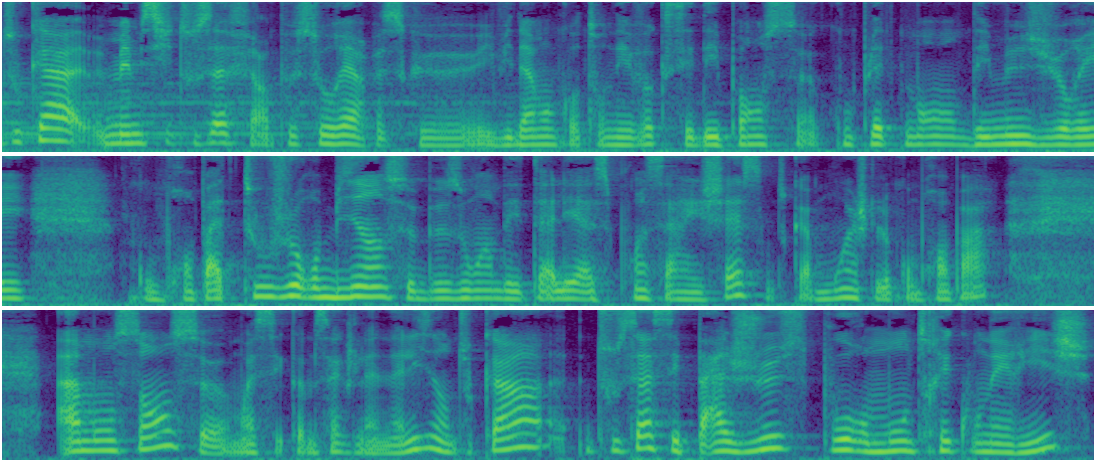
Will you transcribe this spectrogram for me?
En tout cas, même si tout ça fait un peu sourire, parce que évidemment quand on évoque ces dépenses complètement démesurées, on comprend pas toujours bien ce besoin d'étaler à ce point sa richesse, en tout cas moi je le comprends pas. À mon sens, moi c'est comme ça que je l'analyse en tout cas, tout ça c'est pas juste pour montrer qu'on est riche,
